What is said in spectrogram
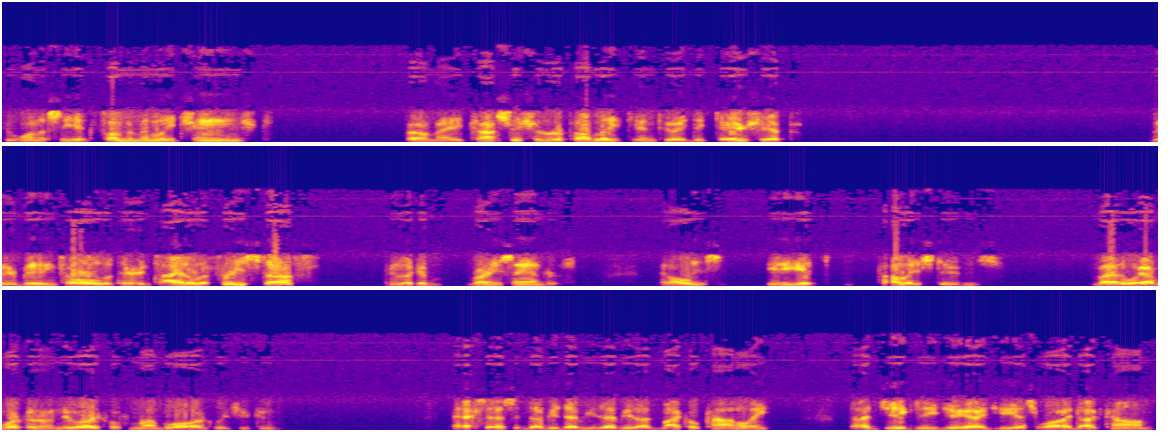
to want to see it fundamentally changed from a constitutional republic into a dictatorship. They're being told that they're entitled to free stuff. And look at Bernie Sanders and all these idiot college students. By the way, I'm working on a new article for my blog, which you can access at www.michaelconnelly.jigsy.com.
